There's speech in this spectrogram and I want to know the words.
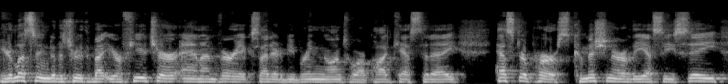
You're listening to The Truth About Your Future, and I'm very excited to be bringing on to our podcast today Hester Peirce, Commissioner of the SEC,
